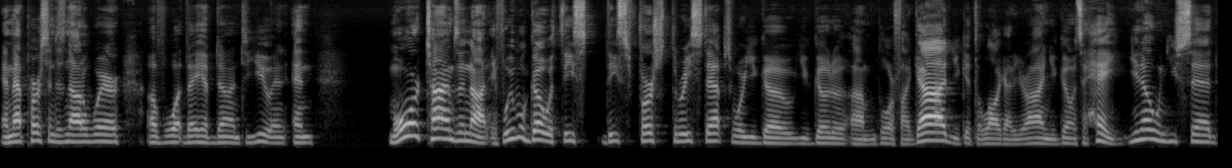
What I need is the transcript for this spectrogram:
and that person is not aware of what they have done to you. And, and more times than not, if we will go with these these first three steps, where you go, you go to um, glorify God, you get the log out of your eye, and you go and say, "Hey, you know when you said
